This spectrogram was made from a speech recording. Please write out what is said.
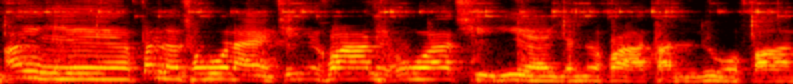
哎，分了出来，金花柳啊七，银花单六番。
